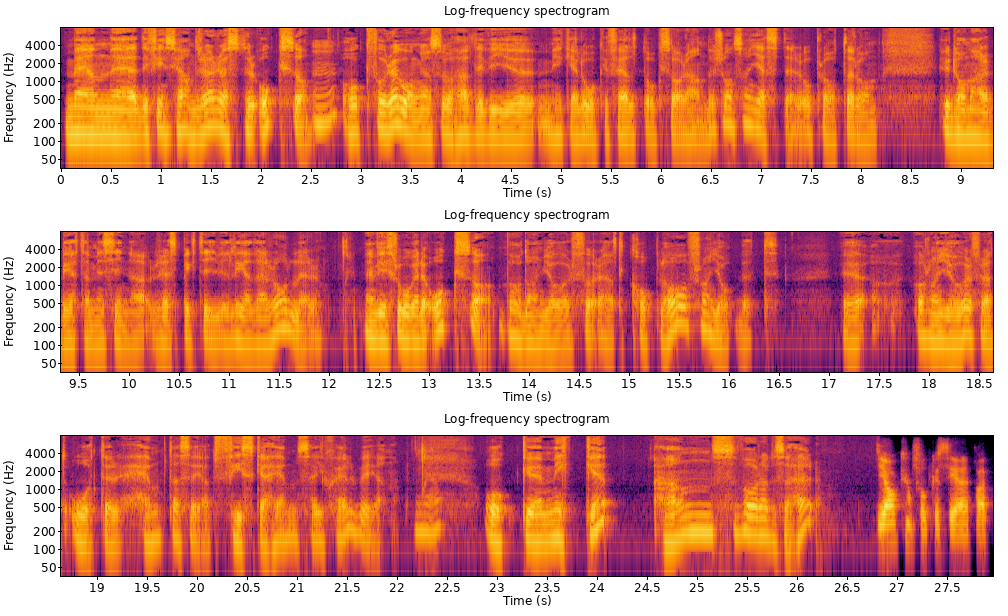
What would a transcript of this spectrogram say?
Men eh, det finns ju andra röster också. Mm. Och förra gången så hade vi ju Mikael Åkerfeldt och Sara Andersson som gäster och pratade om hur de arbetar med sina respektive ledarroller. Men vi frågade också vad de gör för att koppla av från jobbet. Eh, vad de gör för att återhämta sig, att fiska hem sig själv igen. Ja. Och eh, Micke han svarade så här. Jag kan fokusera på att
